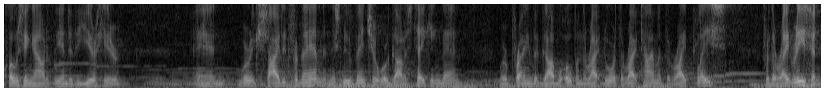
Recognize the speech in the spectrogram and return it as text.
closing out at the end of the year here. And we're excited for them and this new venture where God is taking them. We're praying that God will open the right door at the right time, at the right place, for the right reason.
